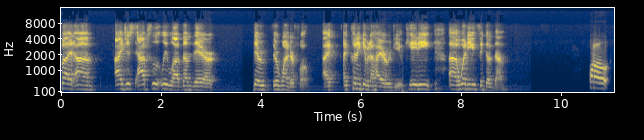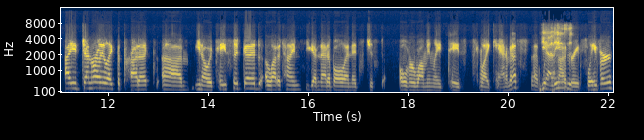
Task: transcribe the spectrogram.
But um, I just absolutely love them. They're they're they're wonderful. I, I couldn't give it a higher review. Katie, uh, what do you think of them? Well, I generally like the product. Um, you know, it tasted good. A lot of times you get an edible and it's just overwhelmingly tastes like cannabis. Yeah, these not a great flavor.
